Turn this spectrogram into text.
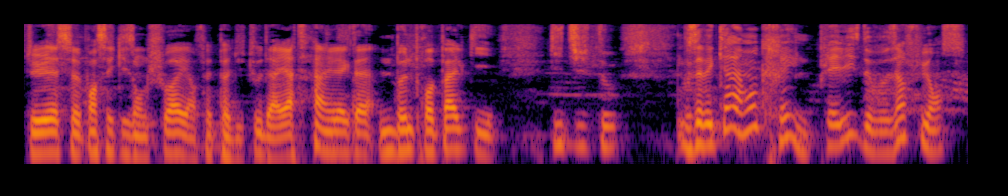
tu les laisses penser qu'ils ont le choix et en fait pas du tout. Derrière, t'arrives avec ta- une bonne propale qui, qui tue tout. Vous avez carrément créé une playlist de vos influences.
